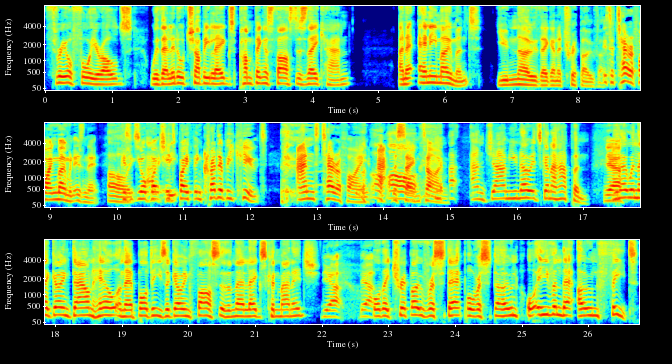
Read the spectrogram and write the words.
Three or four year olds with their little chubby legs pumping as fast as they can, and at any moment, you know they're going to trip over. It's a terrifying moment, isn't it? Oh, it's you're bo- actually- it's both incredibly cute and terrifying at the same oh, time. And Jam, you know it's going to happen. Yeah. You know when they're going downhill and their bodies are going faster than their legs can manage? Yeah, yeah. Or they trip over a step or a stone or even their own feet.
